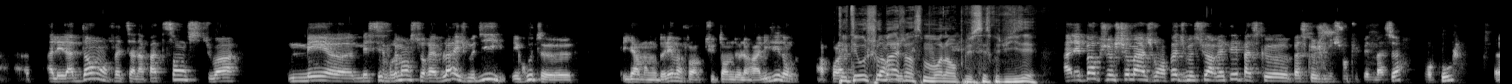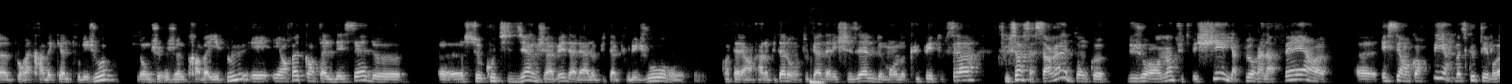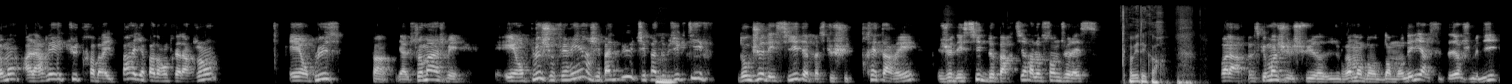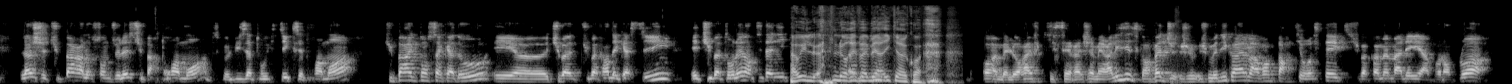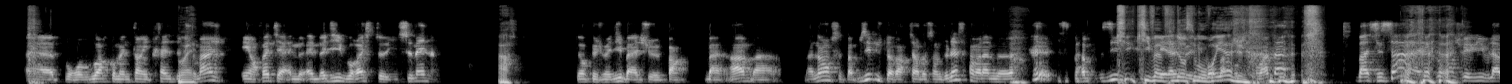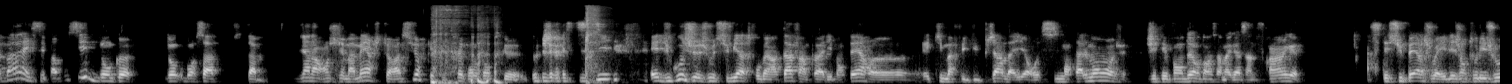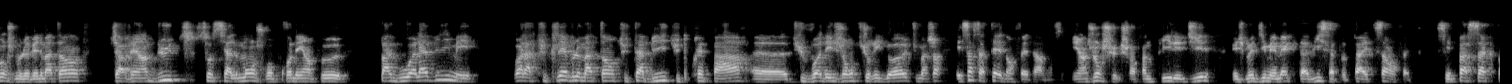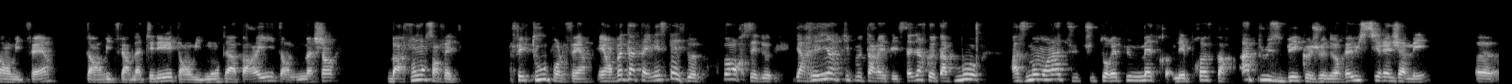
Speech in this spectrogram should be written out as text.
aller là-dedans En fait, ça n'a pas de sens, tu vois. Mais, mais c'est vraiment ce rêve-là et je me dis, écoute, il y a un moment donné, il va falloir que tu tentes de le réaliser. Donc, étais au chômage à ce moment-là en plus, c'est ce que tu disais. À l'époque, je suis au chômage. En fait, je me suis arrêté parce que parce que je me suis occupé de ma sœur, pour le coup, euh, pour être avec elle tous les jours. Donc, je, je ne travaillais plus. Et, et, en fait, quand elle décède, euh, ce quotidien que j'avais d'aller à l'hôpital tous les jours, quand elle est rentrée à l'hôpital, ou en tout cas d'aller chez elle, de m'en occuper, tout ça, tout ça, ça s'arrête. Donc, euh, du jour au lendemain, tu te fais chier, il n'y a plus rien à faire. Euh, et c'est encore pire parce que tu es vraiment à l'arrêt, tu travailles pas, il n'y a pas de rentrée d'argent. Et en plus, enfin, il y a le chômage, mais et en plus, je fais rien, j'ai pas de but, j'ai pas d'objectif. Donc je décide, parce que je suis très taré, je décide de partir à Los Angeles. Oui, d'accord. Voilà, parce que moi, je, suis vraiment dans, mon délire. C'est-à-dire, je me dis, là, tu pars à Los Angeles, tu pars trois mois, parce que le visa touristique, c'est trois mois. Tu pars avec ton sac à dos et euh, tu, vas, tu vas faire des castings et tu vas tourner dans Titanic. Ah oui, le, rêve américain, quoi. Ouais, mais le rêve qui s'est jamais réalisé. Parce qu'en fait, je, me dis quand même, avant de partir au States, tu vas quand même aller à Pôle emploi euh, pour voir combien de temps il te reste de chômage. Et en fait, elle, elle me dit, il vous reste une semaine. Ah. Donc je me dis, bah, je pars. Bah, ah, bah, bah non, c'est pas possible, je dois partir à Los Angeles, madame. Euh, c'est pas possible. Qui, va financer mon voyage Bah, c'est ça, comment je vais vivre là-bas et c'est pas possible. Donc, euh, donc bon, ça, ça bien arrangé ma mère, je te rassure, qu'elle était très contente que, je reste ici. Et du coup, je, me suis mis à trouver un taf un peu alimentaire euh, et qui m'a fait du bien d'ailleurs aussi mentalement. J'étais vendeur dans un magasin de fringues. C'était super, je voyais les gens tous les jours, je me levais le matin, j'avais un but socialement, je reprenais un peu, pas goût à la vie, mais voilà, tu te lèves le matin, tu t'habilles, tu te prépares, euh, tu vois des gens, tu rigoles, tu machin. Et ça, ça t'aide en fait à avancer. Et un jour, je, suis en train de plier les jeans et je me dis, mais mec, ta vie, ça peut pas être ça en fait. C'est pas ça que tu as envie de faire. Tu as envie de faire de la télé, tu as envie de monter à Paris, tu as envie de machin. Bah fonce en fait. Fais tout pour le faire. Et en fait, là, tu as une espèce de force et de. Il y a rien qui peut t'arrêter. C'est-à-dire que tu as beau. À ce moment-là, tu, t'aurais pu mettre l'épreuve par A plus B que je ne réussirais jamais euh,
